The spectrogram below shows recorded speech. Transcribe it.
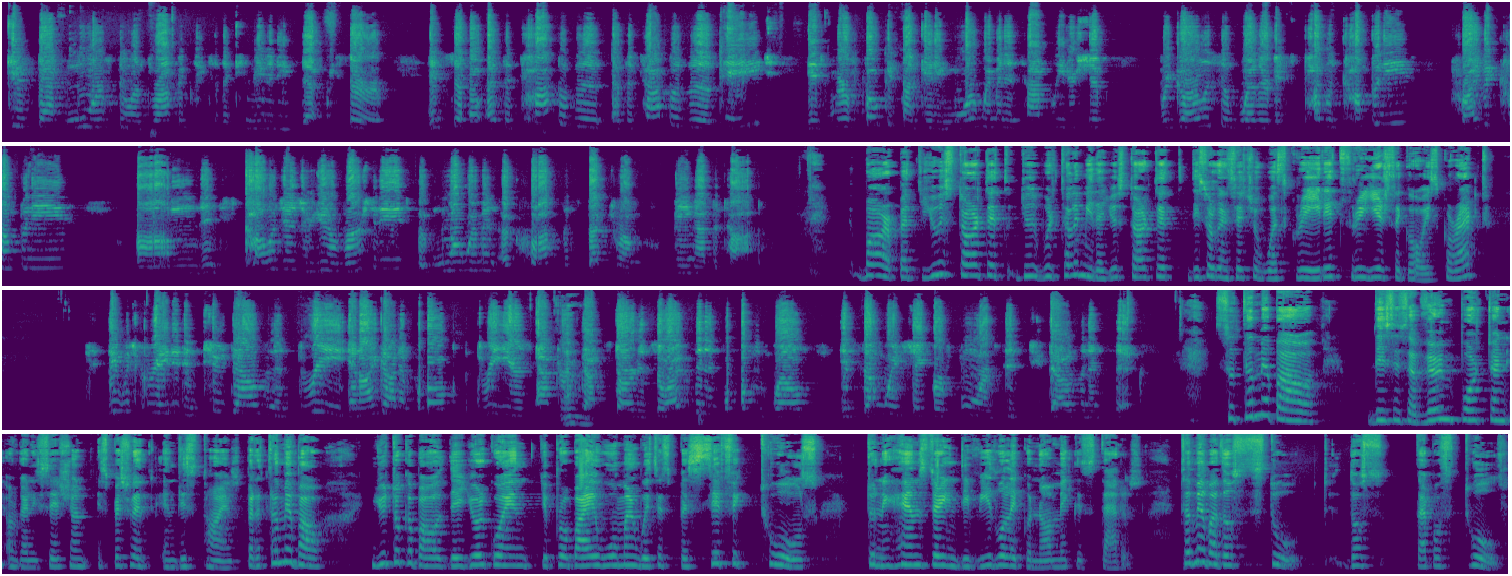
give back more philanthropically to the communities that we serve. And so at the top of the at the top of the page is we're focused on getting more women in top leadership, regardless of whether it's public companies, private companies, um, in colleges or universities, but more women across the spectrum being at the top. Barb, but you started, you were telling me that you started, this organization was created three years ago, is correct? It was created in 2003, and I got involved three years after uh-huh. it got about this is a very important organization, especially in these times. But tell me about you talk about that you're going to provide women with specific tools to enhance their individual economic status. Tell me about those tools, those type of tools.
